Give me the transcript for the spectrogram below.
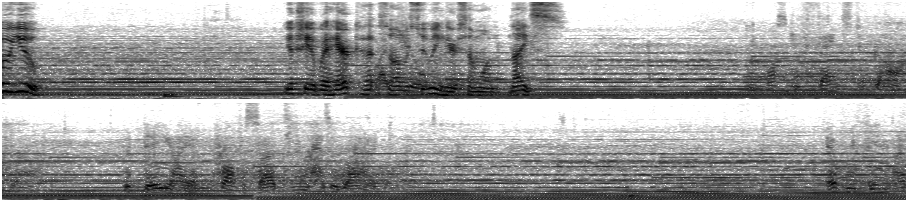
Who you? You actually have a haircut, so I'm assuming you're someone nice. You must give thanks to God. The day I have prophesied to you has arrived. Everything I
